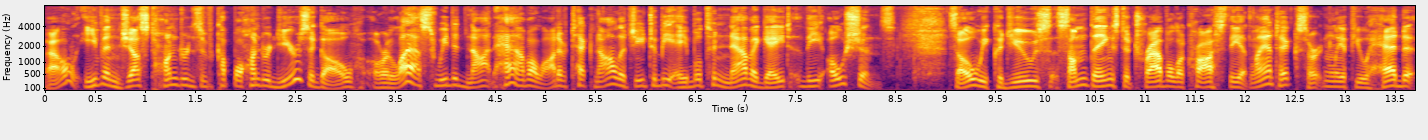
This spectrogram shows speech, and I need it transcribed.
Well, even just hundreds of a couple hundred years ago or less, we did not have a lot of technology to be able to navigate the oceans. So we could use some things to travel across the Atlantic. Certainly, if you head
